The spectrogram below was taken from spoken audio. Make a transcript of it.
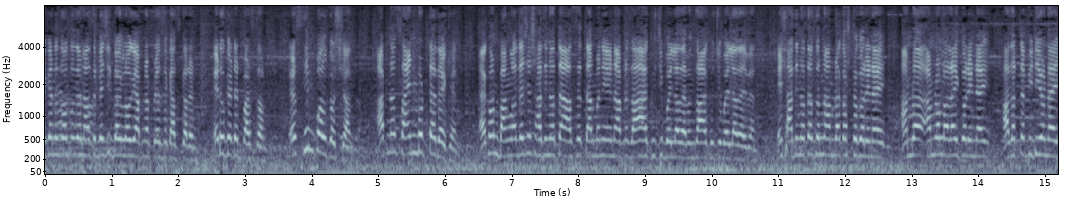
এখানে যতজন আছে, বেশিরভাগ লোকই আপনার প্রেসে কাজ করেন। এডুকেটেড পারসন এর সিম্পল কোশ্চেন আপনার সাইনবোর্ডটা দেখেন। এখন বাংলাদেশে স্বাধীনতা আছে, তার মানে আপনি যা খুশি বইলা যাবেন যা খুশি বইলা যাবেন এই স্বাধীনতার জন্য আমরা কষ্ট করি নাই, আমরা আমরা লড়াই করি নাই, হাজারটা ভিডিও নাই।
